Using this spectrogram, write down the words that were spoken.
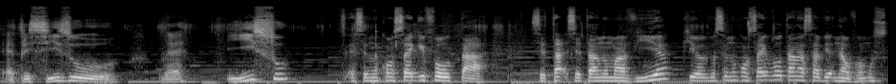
é preciso, né? E isso É, Você não consegue voltar. Você tá, você tá numa via que você não consegue voltar nessa via. Não, vamos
